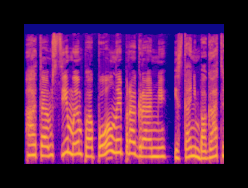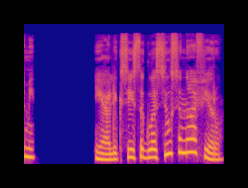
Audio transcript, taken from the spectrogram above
Отомстим им по полной программе и станем богатыми». И Алексей согласился на аферу.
